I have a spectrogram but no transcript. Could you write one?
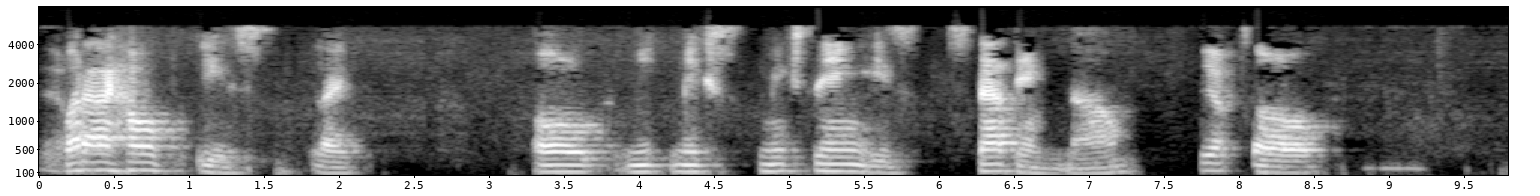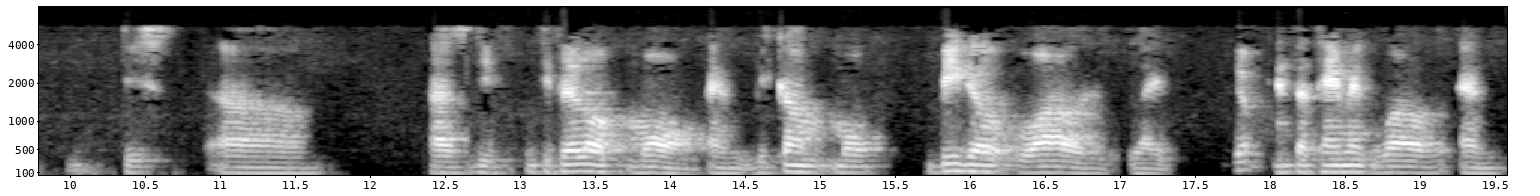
yeah. What I hope is like all mix mixing is starting now. Yep. So this uh, has de- developed more and become more bigger world like Yep. entertainment world and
